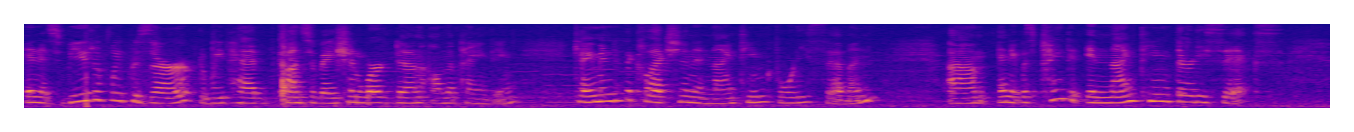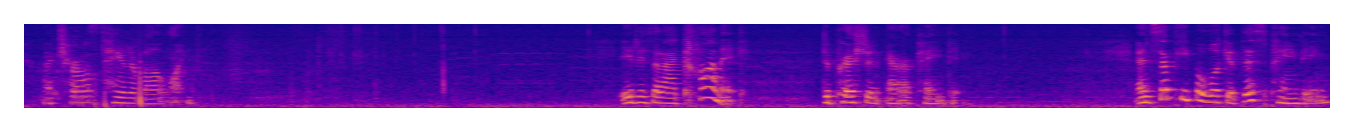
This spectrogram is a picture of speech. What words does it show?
And it's beautifully preserved. We've had conservation work done on the painting. Came into the collection in 1947. Um, and it was painted in 1936 by Charles Taylor Bowling. It is an iconic Depression era painting. And some people look at this painting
